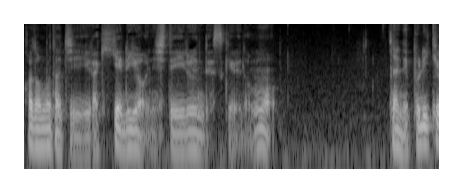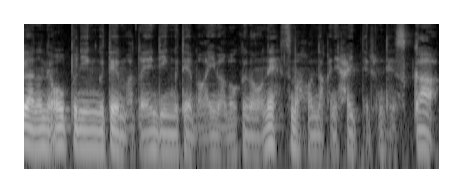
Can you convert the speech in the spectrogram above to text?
子供たちが聴けるようにしているんですけれどもなんでプリキュアのねオープニングテーマとエンディングテーマが今僕のねスマホの中に入ってるんですが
